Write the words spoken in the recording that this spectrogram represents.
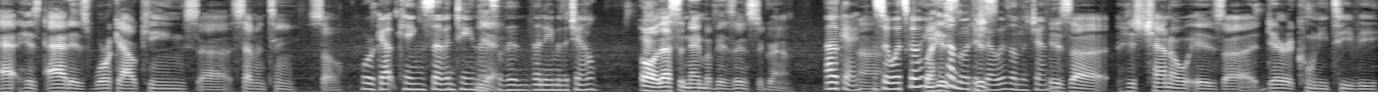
at his ad is Workout Kings uh, 17. So, Workout Kings Seventeen. That's Yeah. the the name of the channel. oh, that's the name of his Instagram. Okay. Uh, so what's going? You can his- tell me what the his- show is on the channel. His uh his channel is uh Derek Cooney TV,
